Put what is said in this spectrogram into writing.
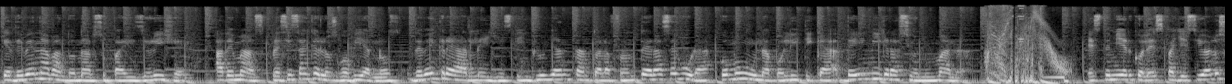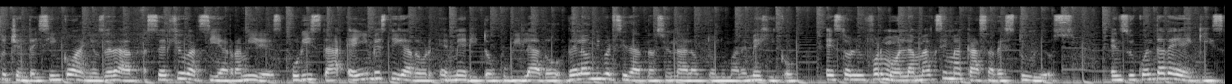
que deben abandonar su país de origen. Además, precisan que los gobiernos deben crear leyes que incluyan tanto a la frontera segura como una política de inmigración humana. Este miércoles falleció a los 85 años de edad Sergio García Ramírez, jurista e investigador emérito jubilado de la Universidad Nacional Autónoma de México. Esto lo informó la máxima casa de estudios. En su cuenta de X,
